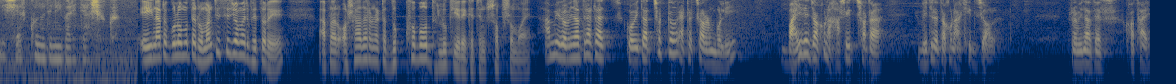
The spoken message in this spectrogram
যে সে আর কোনোদিন এই বাড়িতে আসুক। এই নাটকগুলোর মধ্যে রোমান্টিসিজমের ভেতরে আপনার অসাধারণ একটা দুঃখবোধ লুকিয়ে রেখেছেন সব সময় আমি রবীন্দ্রনাথের একটা কবিতার ছোট্ট একটা চরণ বলি বাইরে যখন হাসির ছটা ভিতরে তখন আখির জল। রবীন্দ্রনাথের কথায়।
